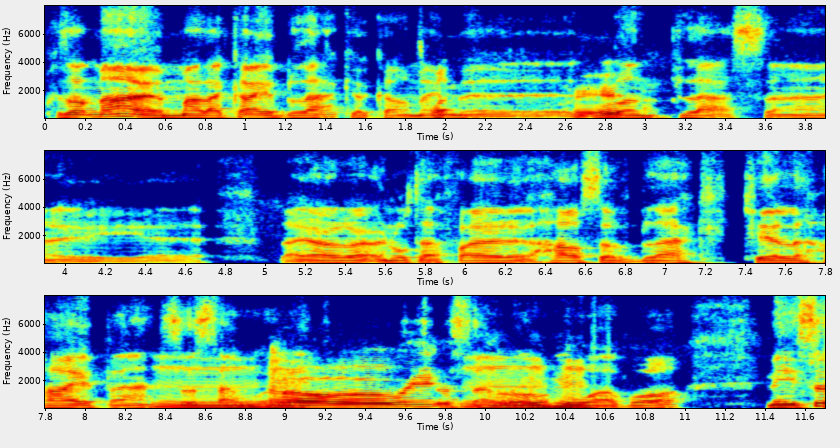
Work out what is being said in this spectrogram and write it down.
Présentement, euh, Malachi Black a quand même euh, Oui. une bonne place. Hein? Et, euh, D'ailleurs, une autre affaire, House of Black, quel hype, hein? Ça, ça Mhm. va. Oh oui. Ça, ça va, on va voir. Mais ça,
